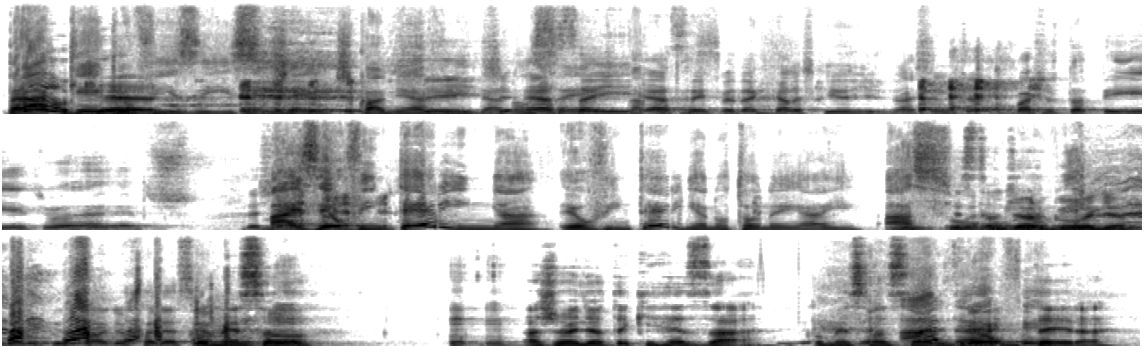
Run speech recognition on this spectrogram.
Pra que, que, que eu fiz isso, gente, com a minha gente, vida? Não essa sei. Aí, tá essa aí foi daquelas que, assim, já baixa do tapete. Mas eu vi inteirinha. Eu vi inteirinha, não tô nem aí. Assumo. Questão de orgulho. Episódio, eu falei assim, Começou. Uh -uh. Ajoelhou ter que rezar. Começou a série ah, não, inteira.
